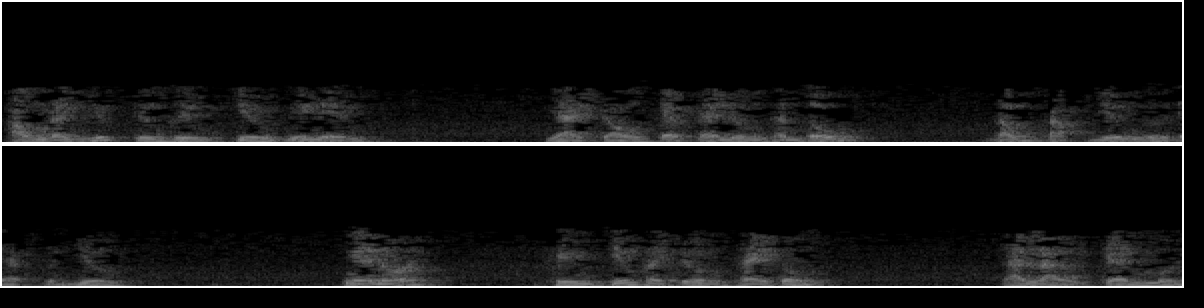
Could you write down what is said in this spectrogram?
Ông đã giết Triệu Thiên Chiều kỷ niệm và trộn kép cải lương thanh tú đóng cặp với người đẹp Bình Dương. Nghe nói phim chiếu khai trương hai tuần trả lời trên 10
